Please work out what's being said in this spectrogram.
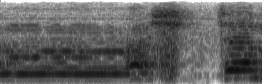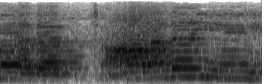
ولما اشتملت عليه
